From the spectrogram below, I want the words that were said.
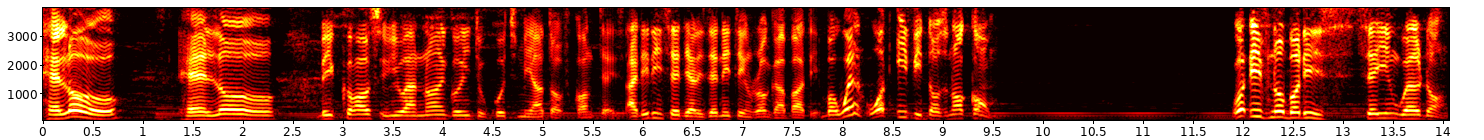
Hello? Hello? Because you are not going to quote me out of context. I didn't say there is anything wrong about it. But when, what if it does not come? What if nobody is saying well done?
